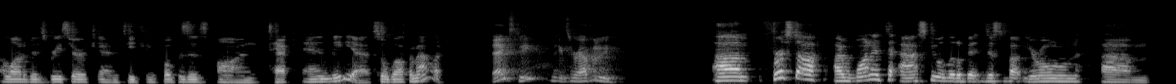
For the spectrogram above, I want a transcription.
a lot of his research and teaching focuses on tech and media. So, welcome, Alec. Thanks, Steve. Thanks for having me. Um, first off, I wanted to ask you a little bit just about your own um,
